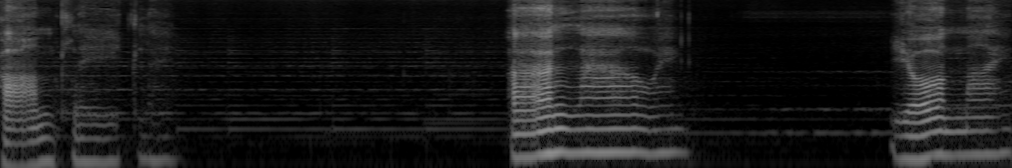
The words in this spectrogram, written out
completely, allowing your mind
